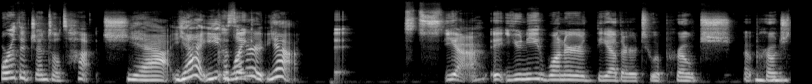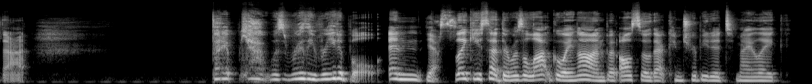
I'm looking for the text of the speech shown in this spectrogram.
or the gentle touch. Yeah. Yeah, one like, or, yeah. yeah, it, you need one or the other to approach approach mm-hmm. that but it, yeah, it was really readable. And yes, like you said, there was a lot going on, but also that contributed to my like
